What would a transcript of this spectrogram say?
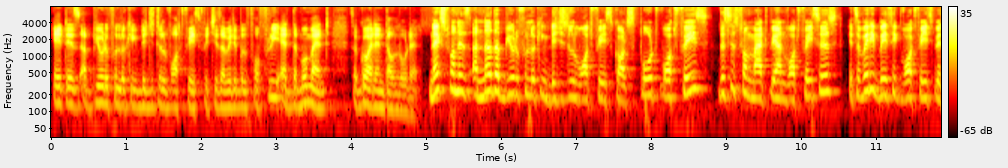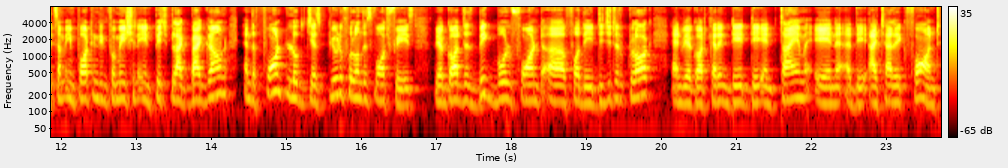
It is a beautiful looking digital watch face which is available for free at the moment. So go ahead and download it. Next one is another beautiful looking digital watch face called Sport Watch Face. This is from Matveyan Watch Faces. It's a very basic watch face with some important information in pitch black background and the font look just beautiful on this watch face. We have got this big bold font uh, for the digital clock and we have got current date, day and time in the italic font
